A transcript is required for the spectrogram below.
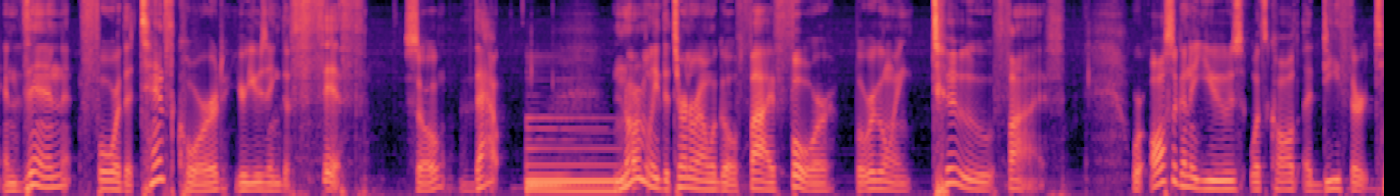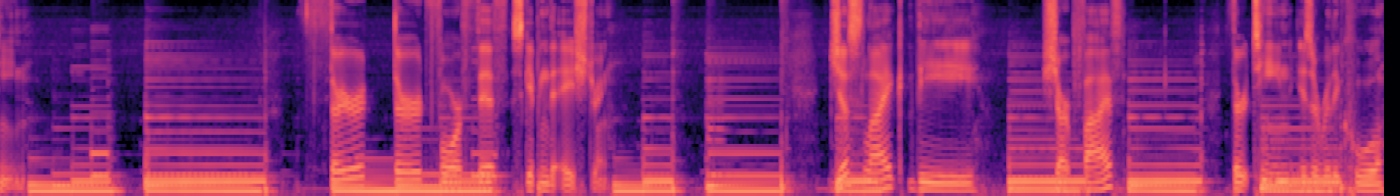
And then for the 10th chord, you're using the 5th. So that normally the turnaround would go 5 4, but we're going 2 5. We're also going to use what's called a D13. Third, third, fourth, fifth, skipping the A string. Just like the sharp 5, 13 is a really cool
